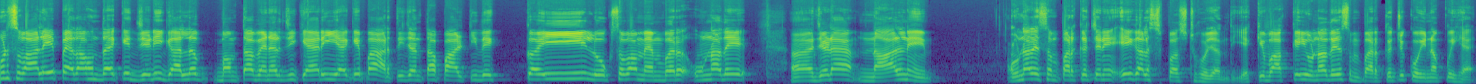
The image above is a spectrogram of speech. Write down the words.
ਹੁਣ ਸਵਾਲ ਇਹ ਪੈਦਾ ਹੁੰਦਾ ਹੈ ਕਿ ਜਿਹੜੀ ਗੱਲ ਮਮਤਾ ਬੈਨਰਜੀ ਕਹਿ ਰਹੀ ਹੈ ਕਿ ਭਾਰਤੀ ਜਨਤਾ ਪਾਰਟੀ ਦੇ ਕਈ ਲੋਕ ਸਭਾ ਮੈਂਬਰ ਉਹਨਾਂ ਦੇ ਜਿਹੜਾ ਨਾਲ ਨੇ ਉਹਨਾਂ ਦੇ ਸੰਪਰਕ 'ਚ ਨੇ ਇਹ ਗੱਲ ਸਪਸ਼ਟ ਹੋ ਜਾਂਦੀ ਹੈ ਕਿ ਵਾਕਈ ਉਹਨਾਂ ਦੇ ਸੰਪਰਕ 'ਚ ਕੋਈ ਨਾ ਕੋਈ ਹੈ।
